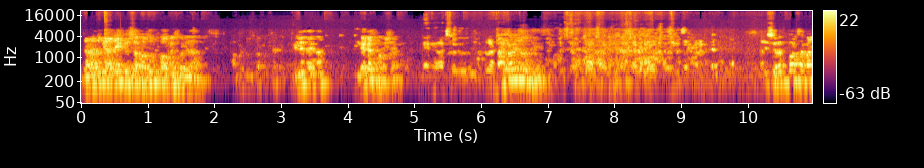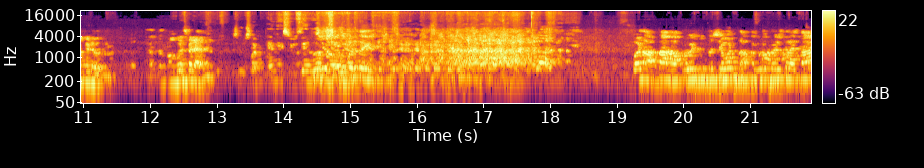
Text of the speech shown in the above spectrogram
जरा तुम्ही अनेक दिवसापासून काँग्रेसमध्ये झाला आपण दुसरा पक्ष गेले नाही ना? एकच पक्ष. आणि शरद पवार साहेबांकडे होते. नंतर काँग्रेसकडे आले. पण आता हा प्रवेश तुमचा शेवटचा. आता कुठे प्रवेश करायचा?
